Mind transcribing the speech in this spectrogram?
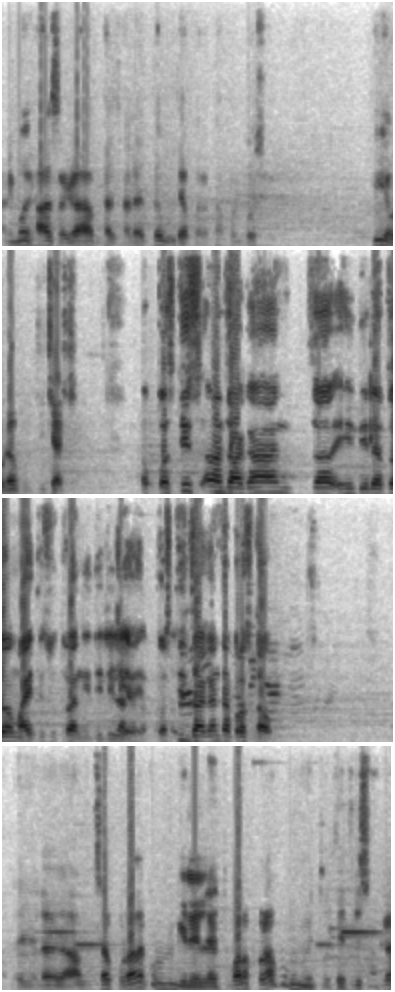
आणि मग हा सगळा अभ्यास झाल्यानंतर उद्यापर्यंत आपण बसू. ही एवढ्या पुरती चर्चा. पस्तीस जागांचं हे दिल्याचं माहिती सूत्रांनी दिलेली आहे. पस्तीस जागांचा प्रस्ताव. याला आमचा कोणाला करून गेलेला आहे. तुम्हाला कोणाकडून मिळतो ते तरी सांगा.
